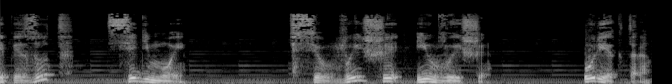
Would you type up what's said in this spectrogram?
Эпизод седьмой. Все выше и выше. У ректора.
